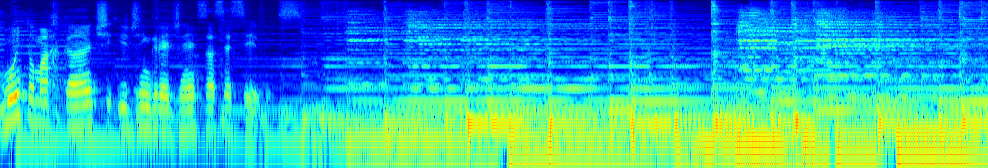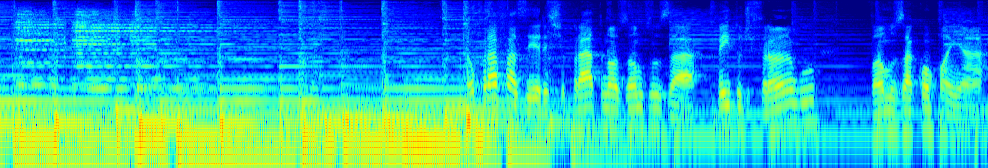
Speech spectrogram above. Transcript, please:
muito marcante e de ingredientes acessíveis. Para fazer este prato, nós vamos usar peito de frango, vamos acompanhar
